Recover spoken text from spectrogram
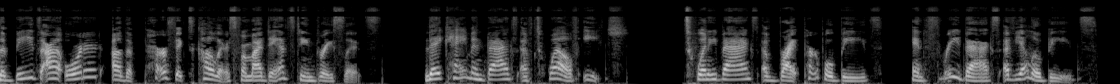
The beads I ordered are the perfect colors for my dance team bracelets. They came in bags of 12 each. 20 bags of bright purple beads and 3 bags of yellow beads.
